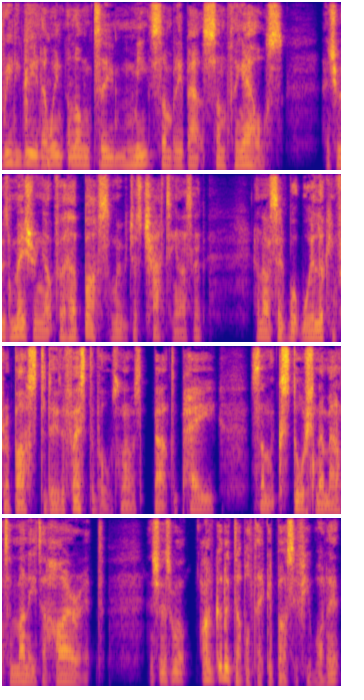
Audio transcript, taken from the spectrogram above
really weird. I went along to meet somebody about something else and she was measuring up for her bus and we were just chatting and I said, and I said, well, we're looking for a bus to do the festivals. And I was about to pay some extortionate amount of money to hire it. And she says, well, I've got a double decker bus if you want it.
